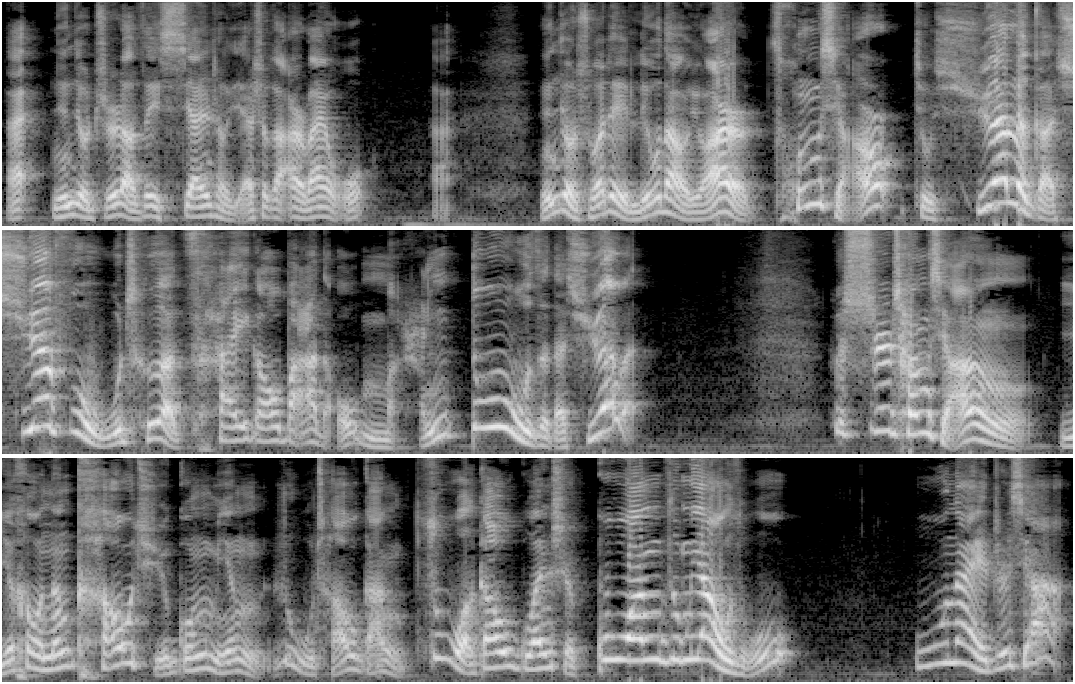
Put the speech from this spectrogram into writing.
哎，您就知道这先生也是个二百五。您就说这刘道元从小就学了个学富五车、才高八斗、满肚子的学问，说时常想以后能考取功名，入朝纲，做高官，是光宗耀祖。无奈之下，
